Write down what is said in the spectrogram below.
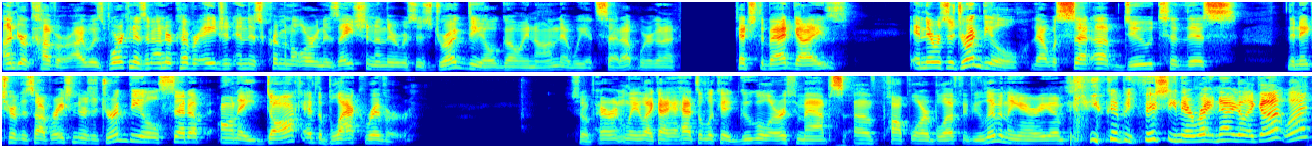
undercover. I was working as an undercover agent in this criminal organization, and there was this drug deal going on that we had set up. We were going to catch the bad guys. And there was a drug deal that was set up due to this, the nature of this operation. There was a drug deal set up on a dock at the Black River. So apparently, like I had to look at Google Earth maps of Poplar Bluff. If you live in the area, you could be fishing there right now. You're like, uh, what?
